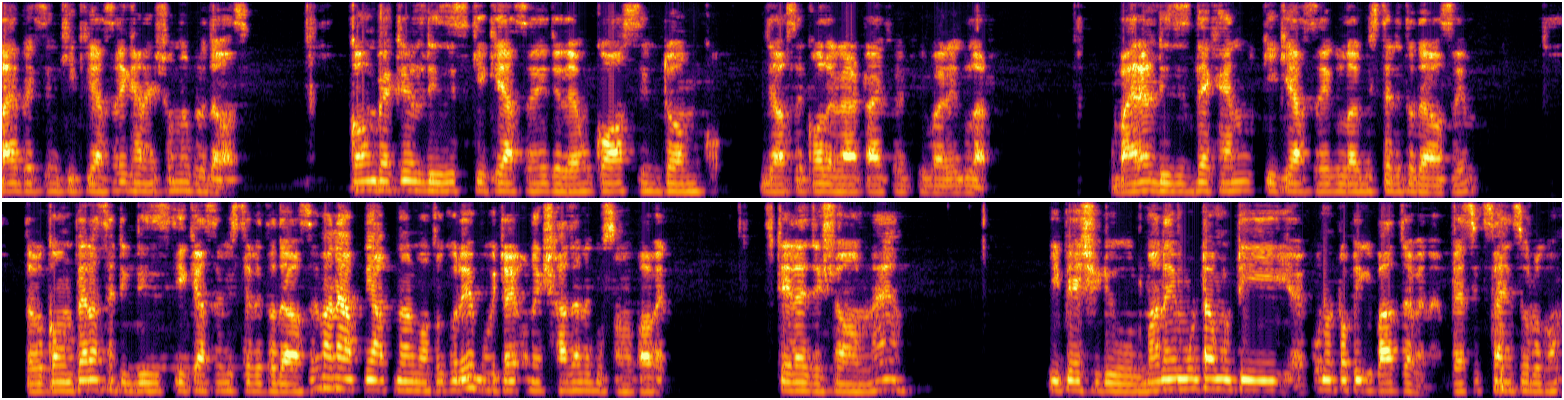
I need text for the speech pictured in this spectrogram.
লাইভ ভ্যাকসিন কি কি আছে, এখানে সুন্দর করে দেওয়া আছে। কমন ব্যাকটেরিয়াল ডিজিজ কি কি আছে যেমন কজ সিমটম যে আছে কলেরা টাইফয়েড ফিভার এগুলার। ভাইরাল ডিজিজ দেখেন কি কি আছে, এগুলা বিস্তারিত দেওয়া আছে। তবে প্যারাসাইটিক ডিজিজ কি কি আছে বিস্তারিত দেওয়া আছে মানে আপনি আপনার মতো করে বইটা অনেক সাজানো গোছানো পাবেন। স্টেলাইজেশন হ্যাঁ? ইপে শিডিউল মানে মোটামুটি কোনো টপিক বাদ যাবে না বেসিক সায়েন্স ওরকম।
